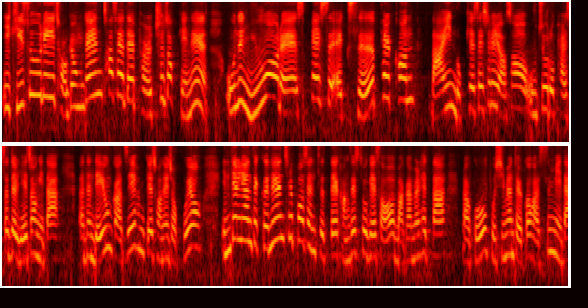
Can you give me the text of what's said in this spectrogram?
이 기술이 적용된 차세대 별 추적기는 오는 6월에 스페이스 X 펠컨 9 로켓에 실려서 우주로 발사될 예정이다라는 내용까지 함께 전해졌고요. 인텔리안 테크는 7%대 강세 속에서 마감을 했다라고 보시면 될 것 같습니다.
